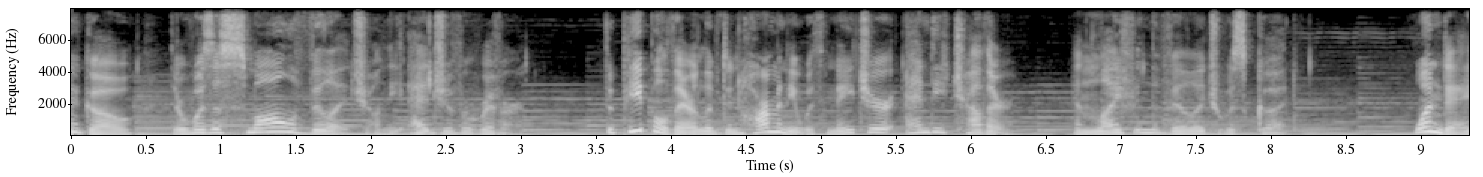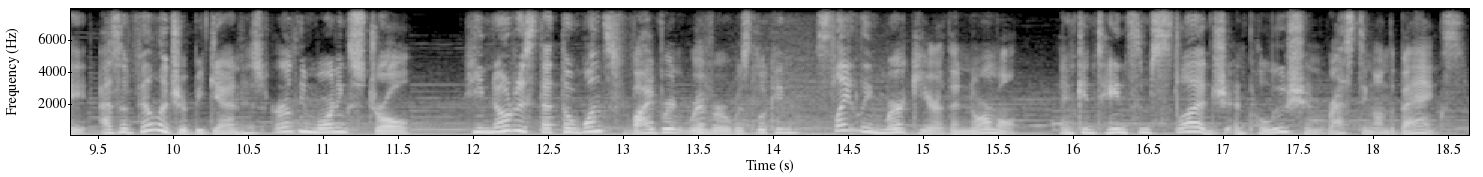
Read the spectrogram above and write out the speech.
ago, there was a small village on the edge of a river. The people there lived in harmony with nature and each other, and life in the village was good. One day, as a villager began his early morning stroll, he noticed that the once vibrant river was looking slightly murkier than normal and contained some sludge and pollution resting on the banks.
